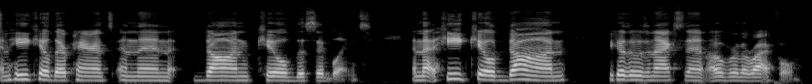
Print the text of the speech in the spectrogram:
and he killed their parents, and then Dawn killed the siblings, and that he killed Dawn because it was an accident over the rifle.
